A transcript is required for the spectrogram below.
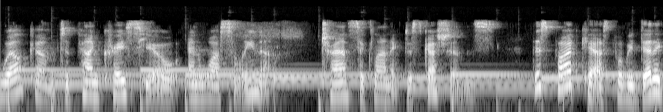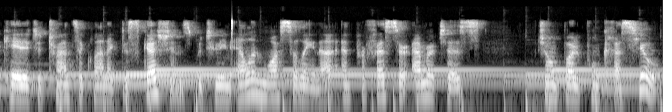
Welcome to Pancracio and Wasselina, Transatlantic Discussions. This podcast will be dedicated to transatlantic discussions between Ellen Wasselina and Professor Emeritus Jean-Paul Pancracio,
